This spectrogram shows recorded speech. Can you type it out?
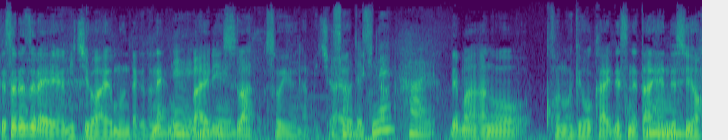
でそれぞれ道を歩むんだけどね、えー、バイリスはそういうような道を歩んできた。そうですね。はい。でまああのこの業界ですね。大変ですよ。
